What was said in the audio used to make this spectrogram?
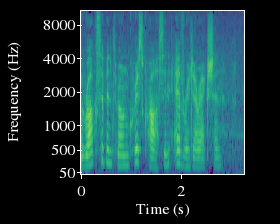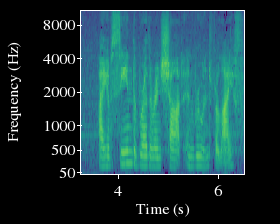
The rocks have been thrown crisscross in every direction. I have seen the brethren shot and ruined for life.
